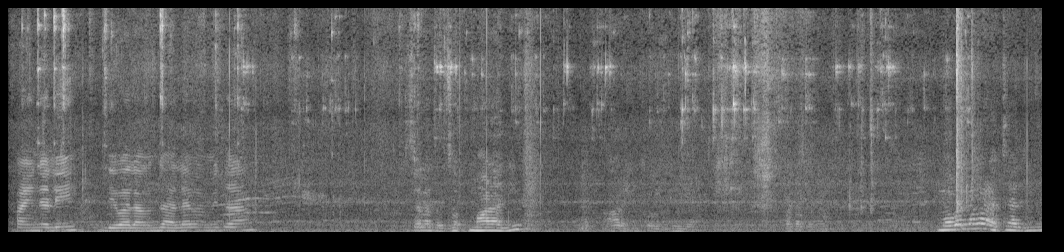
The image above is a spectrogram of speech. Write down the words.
फायनली दिवा लावून झालाय मम्मीचा. चला आणि करून घेऊया. पटापटा. मोबाईलला बाळा चार्जिंग.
